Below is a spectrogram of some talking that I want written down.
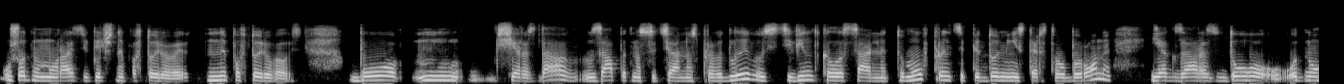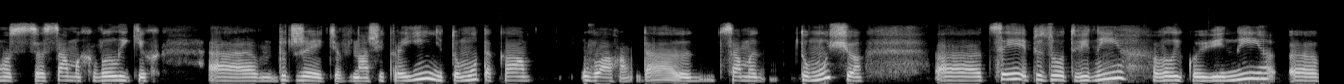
у жодному разі більш не повторювали, не повторювались. Бо ще раз, да, запит на соціальну справедливість він колосальний. Тому, в принципі, до Міністерства оборони, як зараз до одного з самих великих е, бюджетів в нашій країні, тому така увага. Да, Саме тому, що цей епізод війни, великої війни, е,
